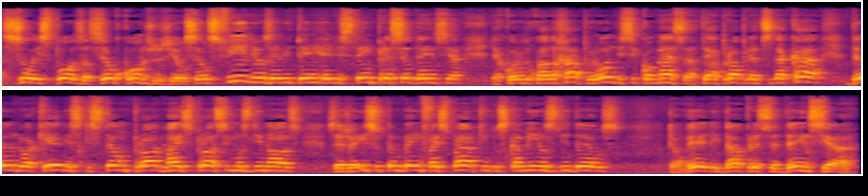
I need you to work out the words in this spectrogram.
a sua esposa, seu cônjuge ou seus filhos, ele tem, eles têm precedência, de acordo com a Alahá, por onde se começa até a própria Tzedakah, dando aqueles que estão mais próximos de nós. Ou seja, isso também faz parte dos caminhos de Deus. Então, ele dá precedência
